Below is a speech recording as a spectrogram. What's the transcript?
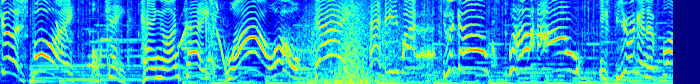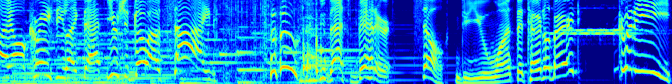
Good boy. Okay, hang on tight. Wow, whoa, hey, hey, what? Look out! Wow! If you're gonna fly all crazy like that, you should go outside. That's better. So, do you want the turtle bird? Goody!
